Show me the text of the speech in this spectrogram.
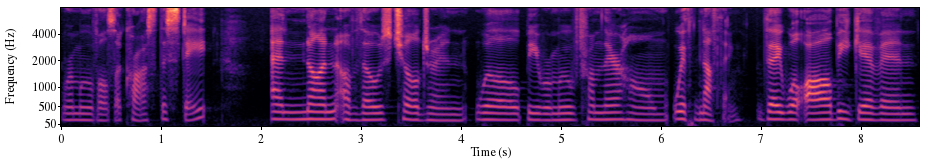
removals across the state. And none of those children will be removed from their home with nothing. They will all be given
